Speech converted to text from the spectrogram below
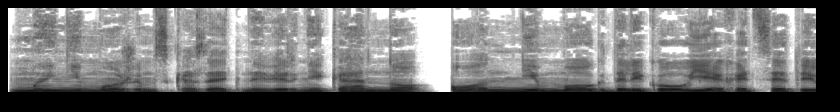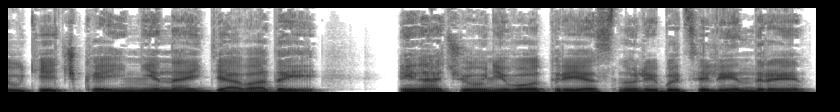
Мы не можем сказать наверняка, но он не мог далеко уехать с этой утечкой, не найдя воды, иначе у него треснули бы цилиндры.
